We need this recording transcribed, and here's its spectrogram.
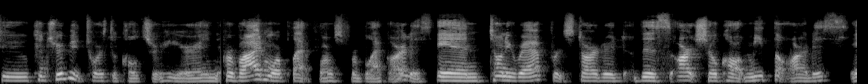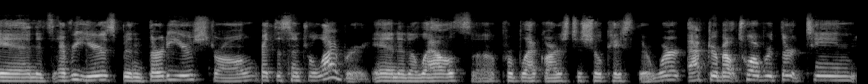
to contribute towards the culture here and provide more platforms for Black artists. And Tony Radford started this art show called Meet the Artists. And it's every year, it's been 30 years strong at the Central Library. And it allows uh, for Black artists to showcase their work. After about 12 or 13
